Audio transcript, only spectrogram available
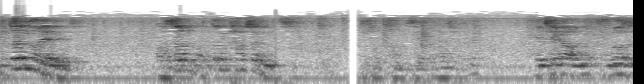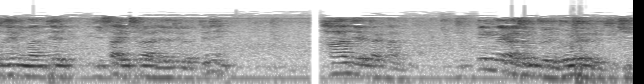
어떤 노래든지, 어떤, 어떤 팝송인지 이렇게 검색을 하셔도 제가 어느 국어 선생님한테 이 사이트를 알려드렸더니 하드에다 가 600메가 정도의 노래를 이렇게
